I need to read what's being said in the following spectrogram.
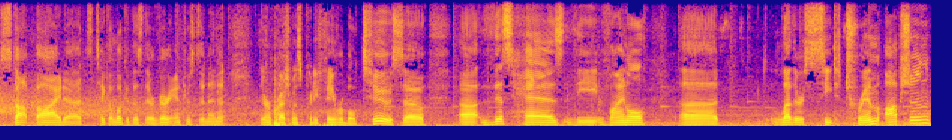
stopped by to, to take a look at this. They're very interested in it. Their impression was pretty favorable too. So uh, this has the vinyl uh, leather seat trim option.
